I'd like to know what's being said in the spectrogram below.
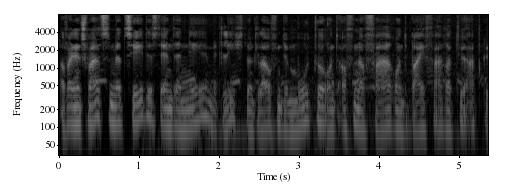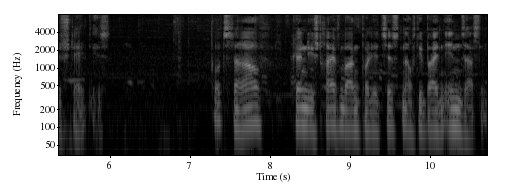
auf einen schwarzen Mercedes, der in der Nähe mit Licht und laufendem Motor und offener Fahrer- und Beifahrertür abgestellt ist. Kurz darauf können die Streifenwagenpolizisten auch die beiden Insassen,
